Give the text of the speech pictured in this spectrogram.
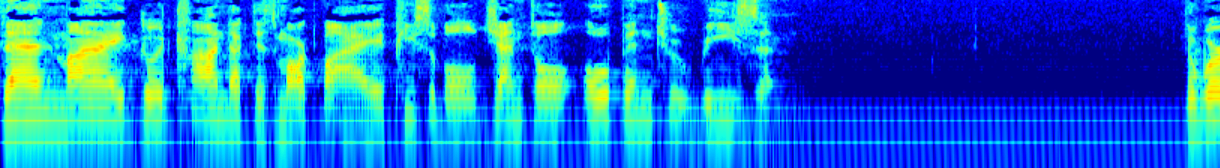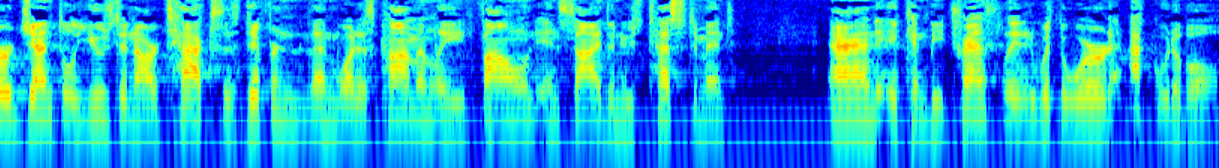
then my good conduct is marked by peaceable, gentle, open to reason. The word gentle used in our text is different than what is commonly found inside the New Testament, and it can be translated with the word equitable.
